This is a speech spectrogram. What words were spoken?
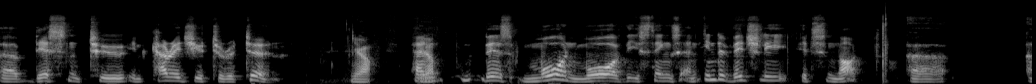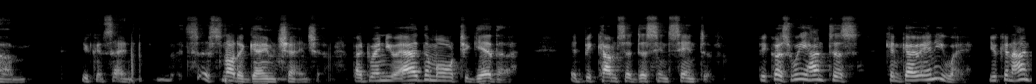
uh, destined to encourage you to return. Yeah. And Yep. there's more and more of these things, and individually, it's not. Uh, um, you can say it's, it's not a game changer, but when you add them all together, it becomes a disincentive because we hunters can go anywhere. You can hunt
